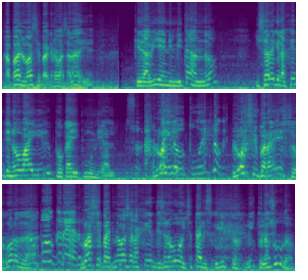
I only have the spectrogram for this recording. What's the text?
Capaz lo hace para que no vaya a nadie. Queda bien invitando y sabe que la gente no va a ir porque hay mundial. Lo hace, lo, que lo hace para eso, gorda. No puedo creer. Lo hace para que no vaya la gente, yo no voy, ya está, listo, listo, lo ayudo.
